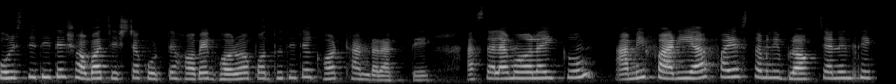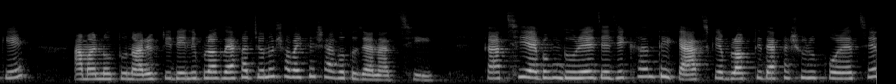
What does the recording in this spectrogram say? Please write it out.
পরিস্থিতিতে সবার চেষ্টা করতে হবে ঘরোয়া পদ্ধতিতে ঘর ঠান্ডা রাখতে। আসসালামু আলাইকুম, আমি Faria, Faria's family blog channel থেকে আমার নতুন আরও একটি ডেলি ব্লগ দেখার জন্য সবাইকে স্বাগত জানাচ্ছি। কাছে এবং দূরে যে যেখান থেকে আজকে ব্লগটি দেখা শুরু করেছেন,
